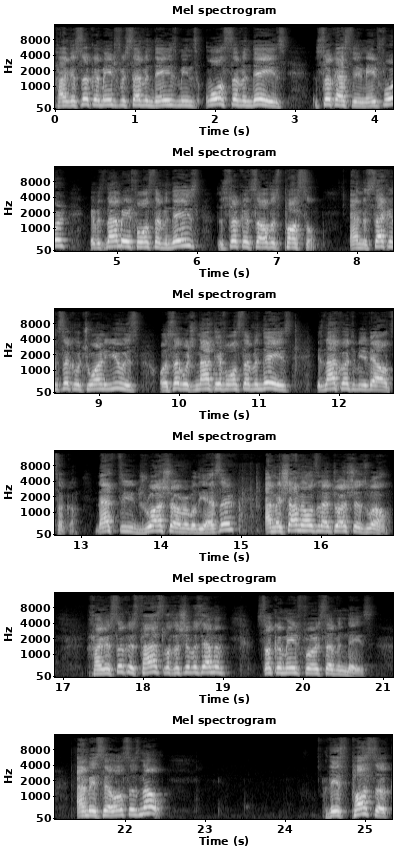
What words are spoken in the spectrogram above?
Chag sukkah made for seven days means all seven days the sukkah has to be made for. If it's not made for all seven days, the sukkah itself is puzzle and the second sukkah which you want to use, or sukkah which is not there for all seven days, is not going to be a valid sukkah. That's the drasha of Rabbi Eliezer, and Meshami holds that drasha as well. Sukkah is made for seven days. And Beis Hillel says no. This pasuk,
